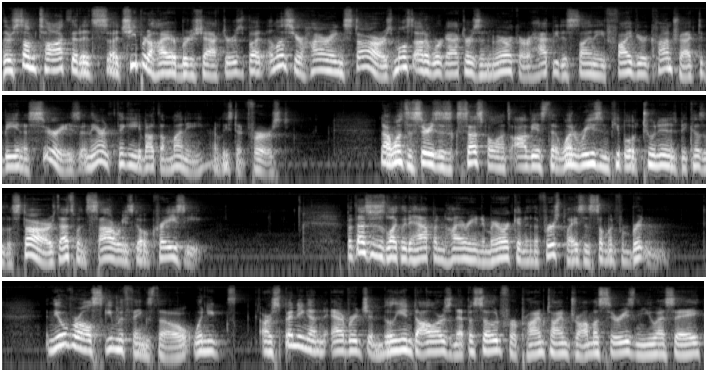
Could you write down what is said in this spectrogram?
There's some talk that it's uh, cheaper to hire British actors, but unless you're hiring stars, most out of work actors in America are happy to sign a five year contract to be in a series, and they aren't thinking about the money, or at least at first. Now, once the series is successful it's obvious that one reason people have tuned in is because of the stars, that's when salaries go crazy. But that's just as likely to happen hiring an American in the first place as someone from Britain. In the overall scheme of things, though, when you are spending on average a million dollars an episode for a primetime drama series in the USA,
